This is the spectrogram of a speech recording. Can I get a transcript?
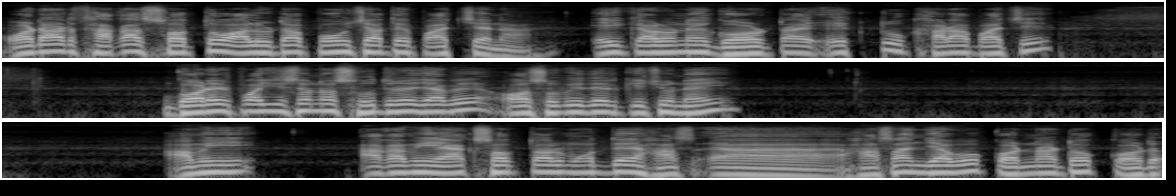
অর্ডার থাকা সত্ত্বেও আলুটা পৌঁছাতে পারছে না। এই কারণে গড়টা একটু খারাপ আছে। গড়ের পজিশনও শুধরে যাবে, অসুবিধের কিছু নেই। আমি আগামী এক সপ্তাহের মধ্যে হাসান যাব, কর্ণাটক, কর-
